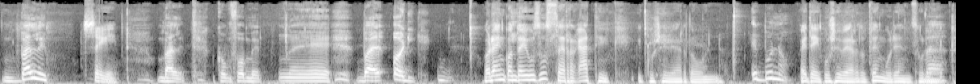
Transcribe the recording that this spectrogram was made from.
Vale. Segi. Vale, konforme. Eh, vale, hori. orain konta iguzu zergatik ikusi behar dugun. Eh, bueno, Eta ikusi behar duten gure ba, entzuleak.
